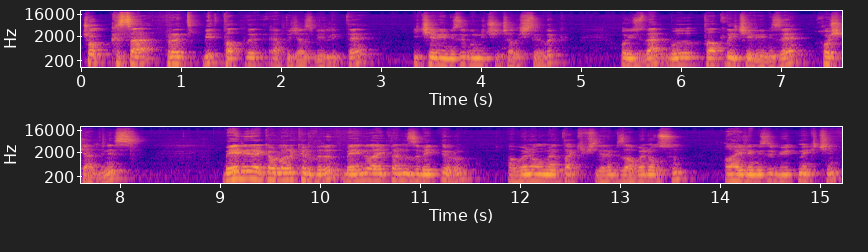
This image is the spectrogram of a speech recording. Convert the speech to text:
çok kısa, pratik bir tatlı yapacağız birlikte. İçeriğimizi bunun için çalıştırdık. O yüzden bu tatlı içeriğimize hoş geldiniz. Beğeni rekorları kırdırın. Beğeni like'larınızı bekliyorum. Abone olmayan takipçilerimiz abone olsun. Ailemizi büyütmek için,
